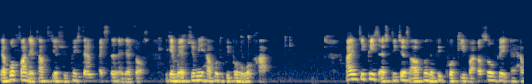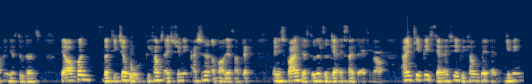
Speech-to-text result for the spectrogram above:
They are both fun and tough teachers which makes them excellent at their jobs. They can be extremely helpful to people who work hard. INTPs as teachers are often a bit quirky but also great at helping their students. They are often the teacher who becomes extremely passionate about their subject and inspires their students to get excited as well. INTPs can actually become great at giving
